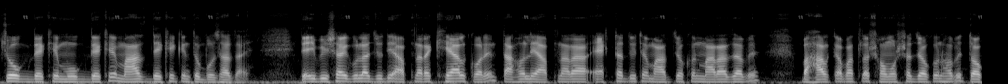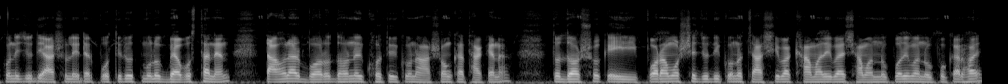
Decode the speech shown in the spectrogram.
চোখ দেখে, মুখ দেখে, মাছ দেখে কিন্তু বোঝা যায়। তো এই বিষয়গুলো যদি আপনারা খেয়াল করেন, তাহলে আপনারা একটা, দুইটা মাছ যখন মারা যাবে বা হালকা পাতলা সমস্যা যখন হবে, তখনই যদি আসলে এটার প্রতিরোধমূলক ব্যবস্থা নেন, তাহলে আর বড় ধরনের ক্ষতির কোনো আশঙ্কা থাকে না। তো দর্শক, এই পরামর্শে যদি কোনো চাষি বা খামারি বা সামান্য পরিমাণ উপকার হয়,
